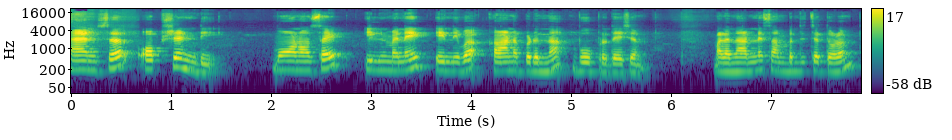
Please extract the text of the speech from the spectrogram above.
Answer option D. Monazite ilmenite എന്നിവ കാണപ്പെടുന്ന ഭൂപ്രദേശം. മലനാടിനെ സംബന്ധിച്ചിടത്തോളം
